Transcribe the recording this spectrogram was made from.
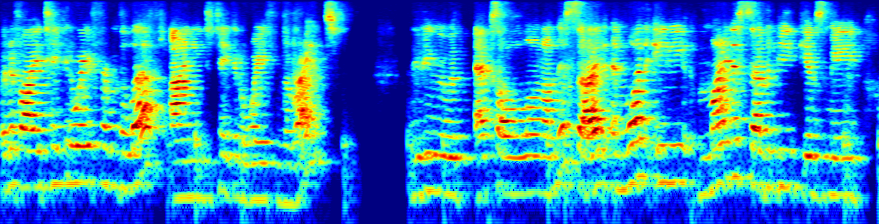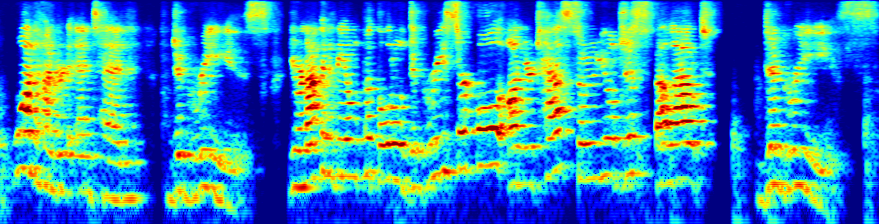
But if I take it away from the left, I need to take it away from the right, leaving me with x all alone on this side, and 180 minus 70 gives me 110 degrees. You're not going to be able to put the little degree circle on your test, so you'll just spell out degrees.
